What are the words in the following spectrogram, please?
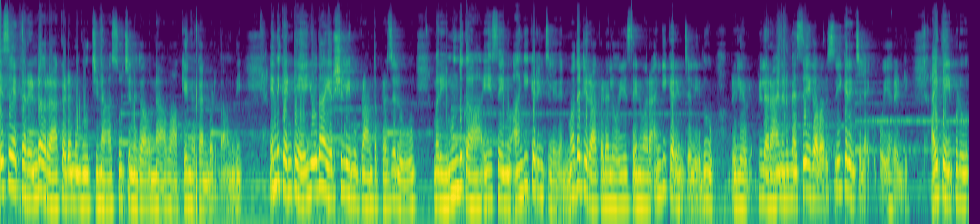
ఏసే యొక్క రెండవ రాకడను గూర్చిన సూచనగా ఉన్న వాక్యంగా కనబడతా ఉంది. ఎందుకంటే యూదా ఎర్షలేము ప్రాంత ప్రజలు మరి ముందుగా ఏసేను అంగీకరించలేదండి మొదటి రాకడలో ఏసేను వారు అంగీకరించలేదు. పిల్లరు ఆయనను మెస్సేగా వారు స్వీకరించలేకపోయారండి. అయితే ఇప్పుడు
